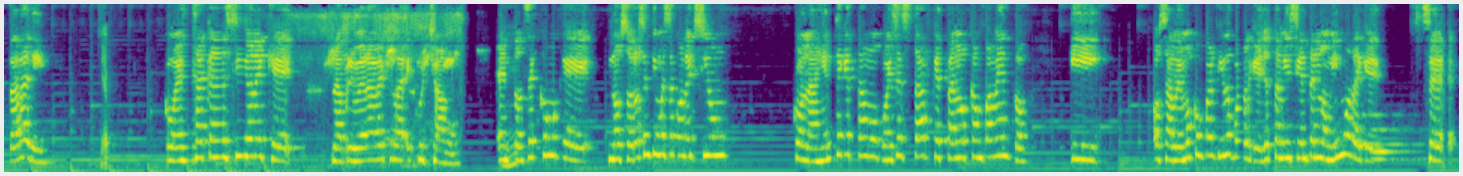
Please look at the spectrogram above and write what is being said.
estar allí. Con esas canciones que la primera vez que las escuchamos. Entonces como que nosotros sentimos esa conexión con la gente que estamos, con ese staff que está en los campamentos y, o sea, lo hemos compartido porque ellos también sienten lo mismo de que se,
